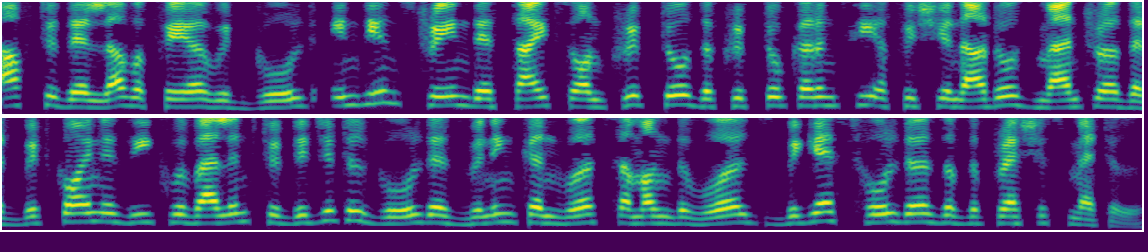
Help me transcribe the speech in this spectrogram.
After their love affair with gold, Indians train their sights on crypto. The cryptocurrency aficionados' mantra that Bitcoin is equivalent to digital gold as winning converts among the world's biggest holders of the precious metal.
